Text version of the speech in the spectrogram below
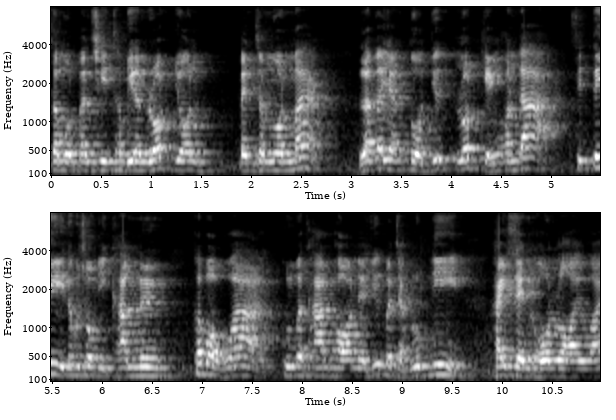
สมุดบัญชีทะเบียนรถยนต์ เป็นจำนวนมาก แล้วก็ยังตรวจยึดรถเก๋ง Honda City ท่านผู้ชมอีกคันหนึ่งเขาบอกว่าคุณประธานพรเนี่ยยึดมาจากลูกหนี้ให้เซ็นโอนลอยไว้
